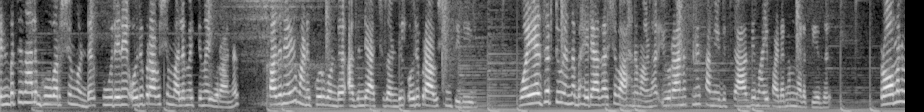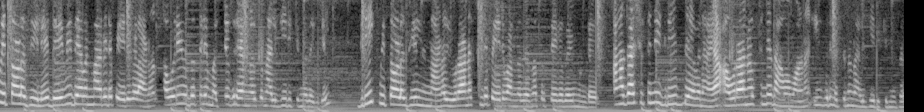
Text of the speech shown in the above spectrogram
എൺപത്തിനാല് ഭൂവർഷം കൊണ്ട് സൂര്യനെ ഒരു പ്രാവശ്യം വലം വെക്കുന്ന യുറാനസ് പതിനേഴ് മണിക്കൂർ കൊണ്ട് അതിന്റെ അച്ചുതണ്ടിൽ ഒരു പ്രാവശ്യം തിരിയും. വോയേജർ ടു എന്ന ബഹിരാകാശ വാഹനമാണ് യുറാനസിനെ സമീപിച്ച് ആദ്യമായി പഠനം നടത്തിയത്. റോമൻ മിത്തോളജിയിലെ ദേവീദേവന്മാരുടെ പേരുകളാണ് സൗരയുദ്ധത്തിലെ മറ്റു ഗ്രഹങ്ങൾക്ക് നൽകിയിരിക്കുന്നതെങ്കിൽ ഗ്രീക്ക് മിത്തോളജിയിൽ നിന്നാണ് യുറാനസിന്റെ പേര് വന്നതെന്ന പ്രത്യേകതയുമുണ്ട്. ആകാശത്തിന്റെ ഗ്രീക്ക് ദേവനായ ഔറാനോസിന്റെ നാമമാണ് ഈ ഗ്രഹത്തിന് നൽകിയിരിക്കുന്നത്.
